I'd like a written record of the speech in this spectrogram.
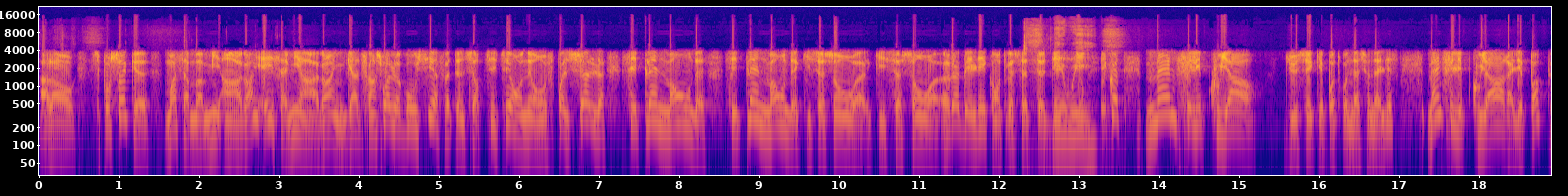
alors, c'est pour ça que moi, ça m'a mis en rogne et ça m'a mis en rogne. Regarde, François Legault aussi a fait une sortie. Tu sais, on n'est on, pas le seul. C'est plein de monde. C'est plein de monde qui se sont euh, qui se sont euh, rebellés contre cette décision. oui. Écoute, même Philippe Couillard, Dieu sait qu'il n'est pas trop nationaliste. Même Philippe Couillard, à l'époque,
